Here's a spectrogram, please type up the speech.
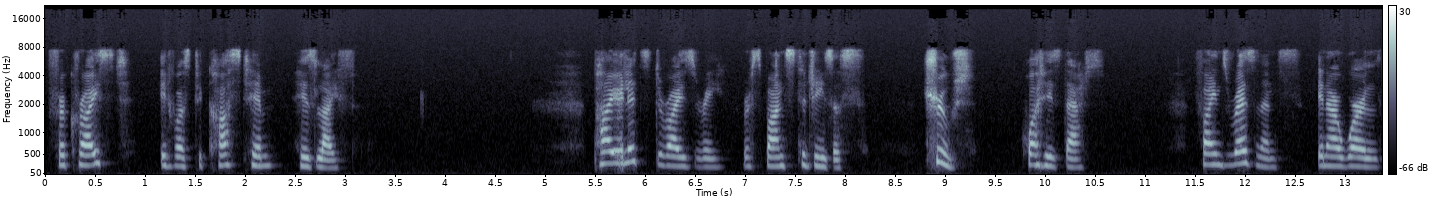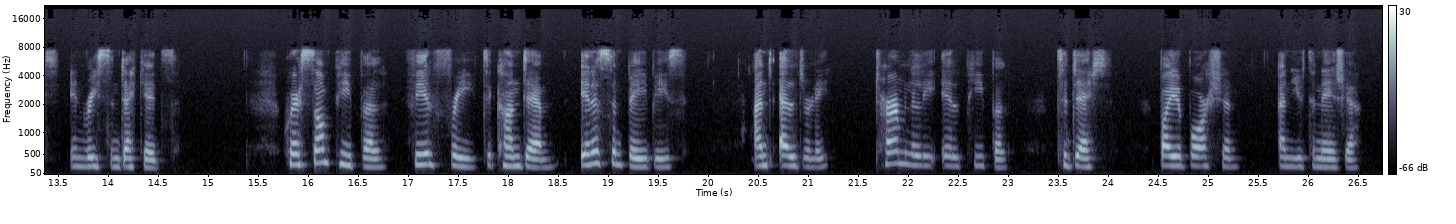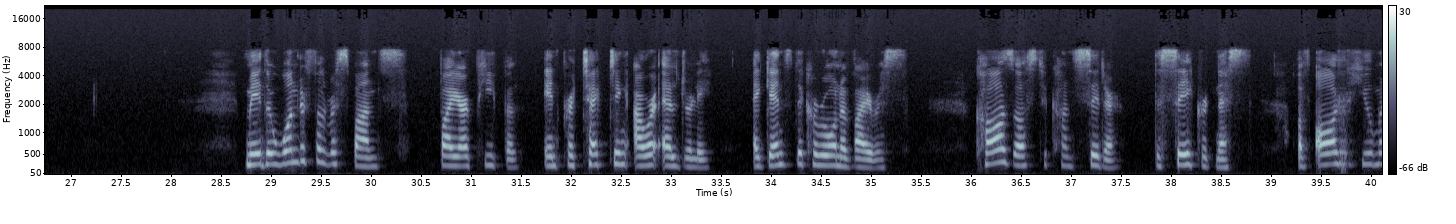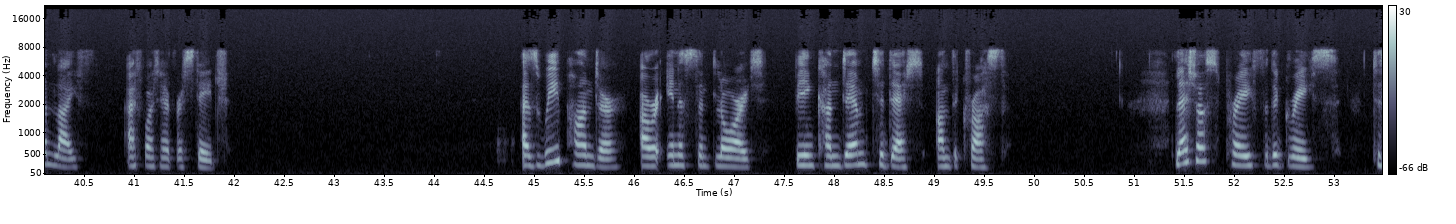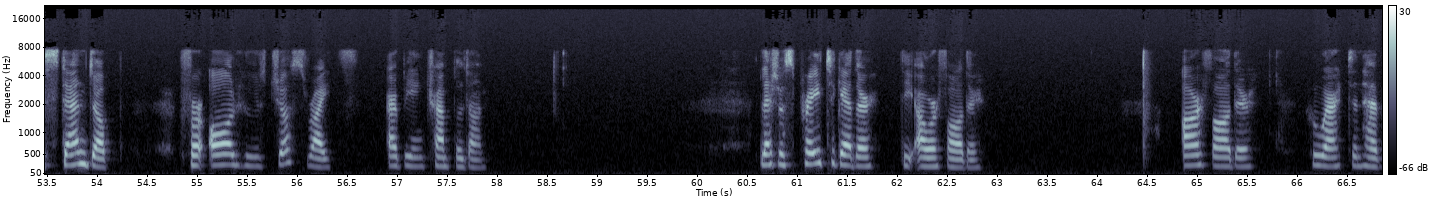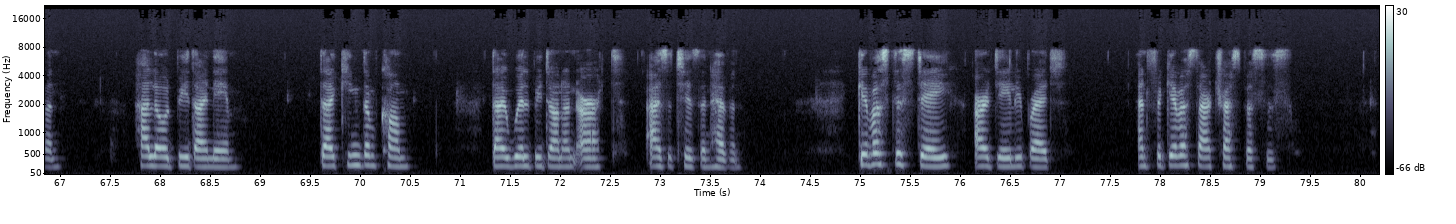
For Christ, it was to cost him his life. Pilate's derisory response to Jesus, Truth, what is that? finds resonance in our world in recent decades, where some people feel free to condemn innocent babies and elderly, terminally ill people to death by abortion and euthanasia. May the wonderful response by our people in protecting our elderly against the coronavirus cause us to consider the sacredness of all human life at whatever stage. As we ponder our innocent Lord being condemned to death on the cross, let us pray for the grace to stand up for all whose just rights are being trampled on. Let us pray together the Our Father. Our Father, who art in heaven, hallowed be thy name. Thy kingdom come, thy will be done on earth as it is in heaven. Give us this day our daily bread, and forgive us our trespasses,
